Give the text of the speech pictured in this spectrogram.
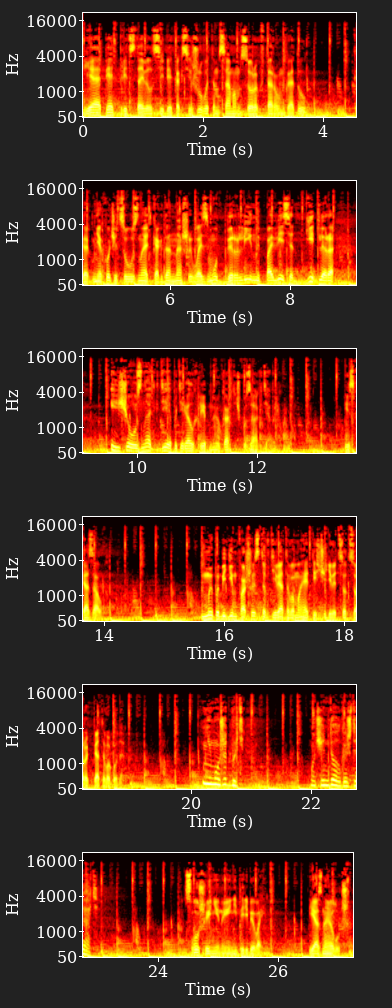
Я опять представил себе, как сижу в этом самом 42-м году, как мне хочется узнать, когда наши возьмут Берлин и повесят Гитлера, и еще узнать, где я потерял хлебную карточку за октябрь. И сказал, мы победим фашистов 9 мая 1945 года. Не может быть. Очень долго ждать. Слушай, Нина, и не перебивай. Я знаю лучше.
